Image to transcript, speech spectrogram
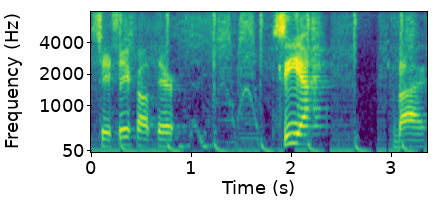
Stay safe out there. See ya. Bye.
